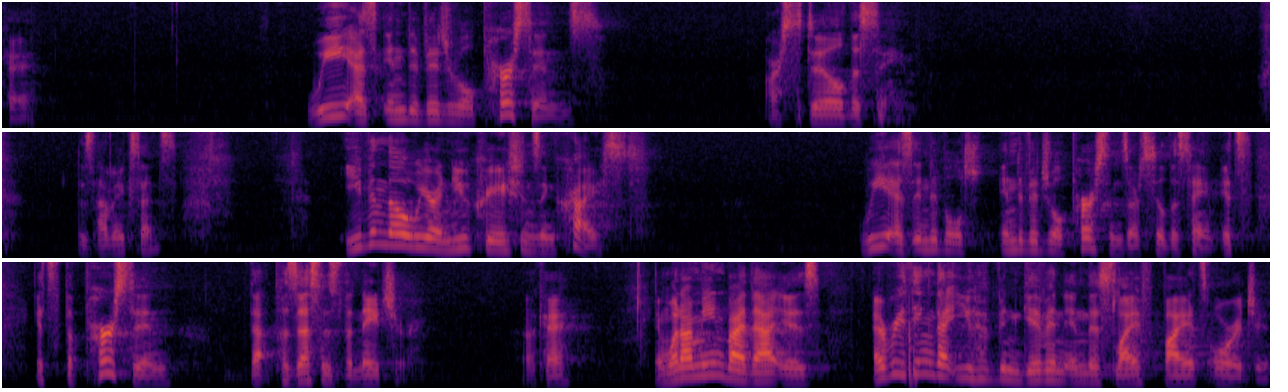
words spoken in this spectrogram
okay, we as individual persons are still the same. Does that make sense? Even though we are new creations in Christ, we as individual, persons are still the same. It's, it's the person that possesses the nature, okay? And what I mean by that is everything that you have been given in this life by its origin,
